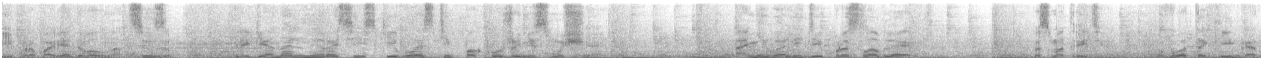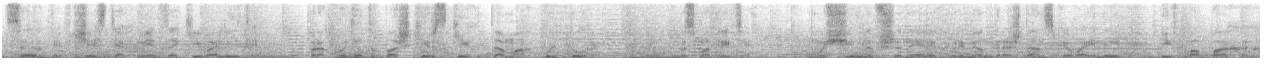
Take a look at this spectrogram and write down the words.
и проповедовал нацизм, региональные российские власти, похоже, не смущают. Они Валиди прославляют. Посмотрите, вот такие концерты в честь Ахмед Заки Валиди проходят в башкирских домах культуры. Посмотрите, мужчины в шинелях времен гражданской войны и в попахах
